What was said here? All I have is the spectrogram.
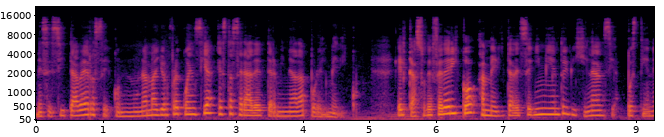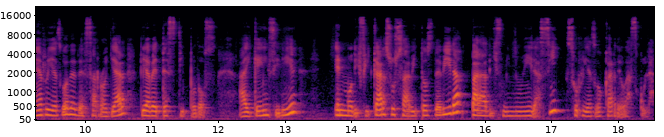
necesita verse con una mayor frecuencia, esta será determinada por el médico. El caso de Federico amerita de seguimiento y vigilancia, pues tiene riesgo de desarrollar diabetes tipo 2. Hay que incidir en modificar sus hábitos de vida para disminuir así su riesgo cardiovascular.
